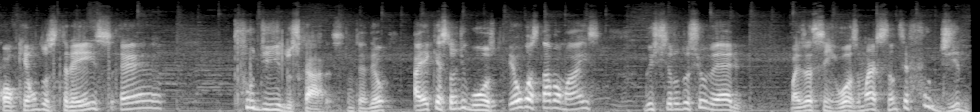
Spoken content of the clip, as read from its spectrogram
qualquer um dos três é fudido os caras, entendeu? Aí é questão de gosto. Eu gostava mais do estilo do Silvério. Mas assim, o Osmar Santos é fudido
